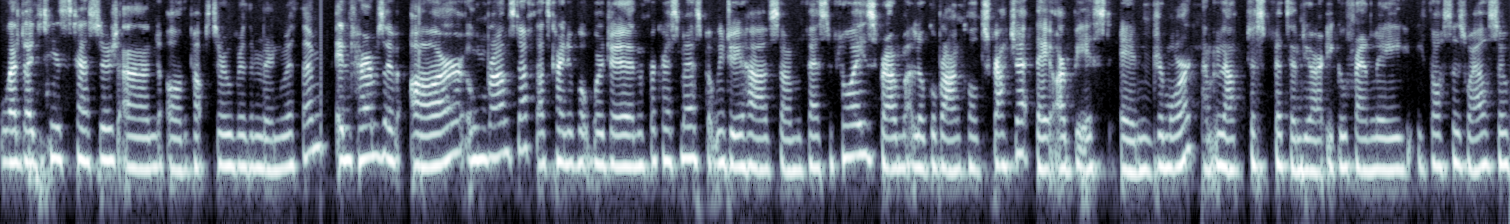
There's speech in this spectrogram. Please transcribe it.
went out to taste testers and all the pups are over the moon with them. In terms of our own brand stuff, that's kind of what we're doing for Christmas. But we do have some festive toys from a local brand called Scratch It. They are based in Dromore um, and that just fits into our eco-friendly ethos as well. So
